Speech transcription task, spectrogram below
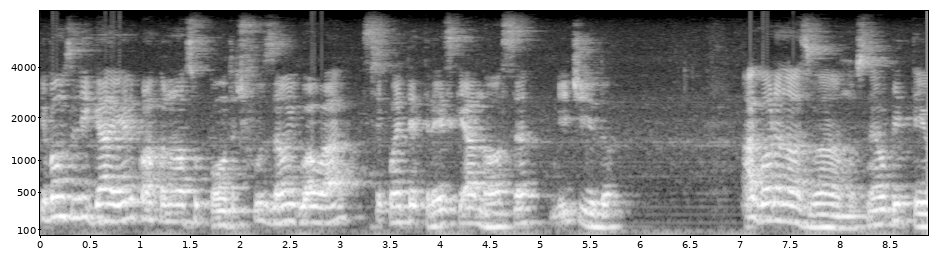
E vamos ligar ele colocando o nosso ponto de fusão igual a 53, que é a nossa medida. Agora nós vamos né, obter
